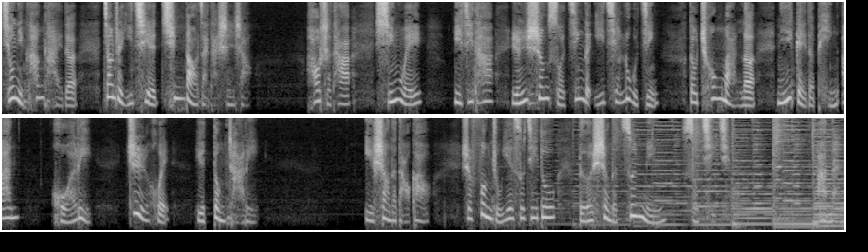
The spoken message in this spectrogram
求你慷慨的将这一切倾倒在他身上，好使他行为以及他人生所经的一切路径，都充满了你给的平安、活力、智慧与洞察力。以上的祷告是奉主耶稣基督得胜的尊名所祈求。阿门。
